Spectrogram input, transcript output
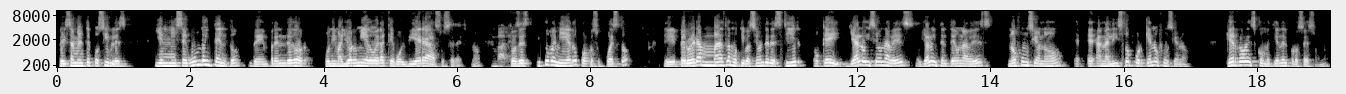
precisamente posibles. Y en mi segundo intento de emprendedor, pues mi mayor miedo era que volviera a suceder, ¿no? Entonces, sí tuve miedo, por supuesto, eh, pero era más la motivación de decir, ok, ya lo hice una vez, o ya lo intenté una vez, no funcionó, eh, eh, analizo por qué no funcionó, qué errores cometí en el proceso, ¿no?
